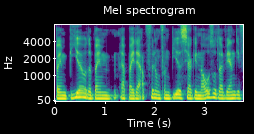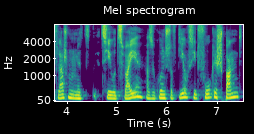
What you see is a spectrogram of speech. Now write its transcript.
beim Bier oder beim, ja, bei der Abfüllung von Bier ist ja genauso. Da werden die Flaschen mit CO2, also Kohlenstoffdioxid, vorgespannt.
